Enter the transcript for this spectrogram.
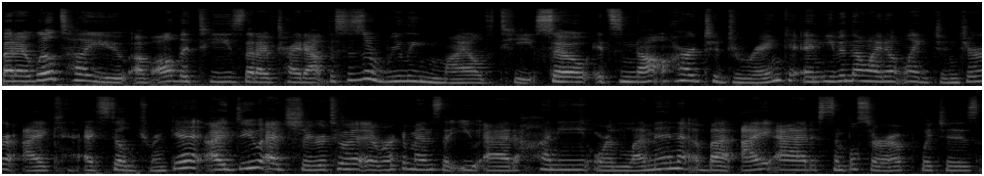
But I will tell you, of all the teas that I've tried out, this is a really mild tea. So it's not hard to drink, and even though I don't like ginger, I, I still drink it. I do add sugar to it. It recommends that you add honey or lemon, but I add simple syrup, which is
